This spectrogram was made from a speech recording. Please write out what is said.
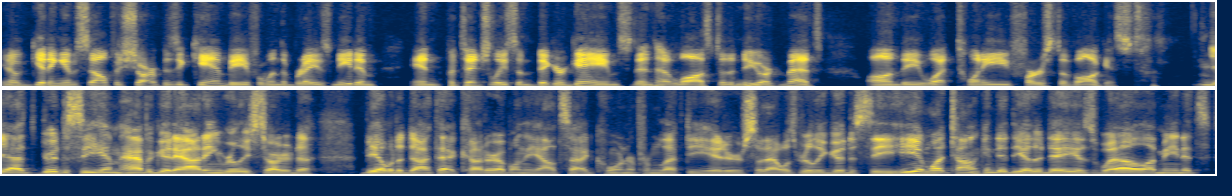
you know, getting himself as sharp as he can be for when the Braves need him in potentially some bigger games than a loss to the New York Mets on the what 21st of August. Yeah, it's good to see him have a good outing. Really started to be able to dot that cutter up on the outside corner from lefty hitters. So that was really good to see. He and what Tonkin did the other day as well. I mean, it's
